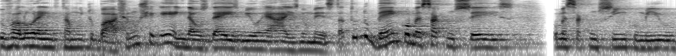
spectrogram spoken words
O valor ainda está muito baixo. Eu não cheguei ainda aos 10 mil reais no mês. Tá tudo bem começar com 6, começar com 5 mil,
